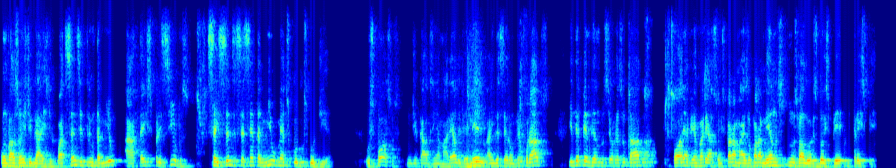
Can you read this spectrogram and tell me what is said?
com vazões de gás de 430 mil a até expressivos 660 mil metros cúbicos por dia. Os poços, indicados em amarelo e vermelho, ainda serão perfurados e, dependendo do seu resultado, podem haver variações para mais ou para menos nos valores 2P e 3P.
